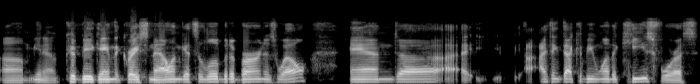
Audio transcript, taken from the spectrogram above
Um, you know, could be a game that Grayson Allen gets a little bit of burn as well. And uh, I, I think that could be one of the keys for us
